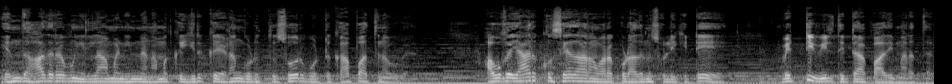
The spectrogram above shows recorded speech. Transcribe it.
எந்த ஆதரவும் இல்லாம நின்ன நமக்கு இருக்க இடம் கொடுத்து சோறு போட்டு காப்பாத்தினவங்க. அவங்க யாருக்கும் சேதாரம் வரக்கூடாதுன்னு சொல்லிக்கிட்டே வெட்டி வீழ்த்திட்டா பாதி மரத்தை.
